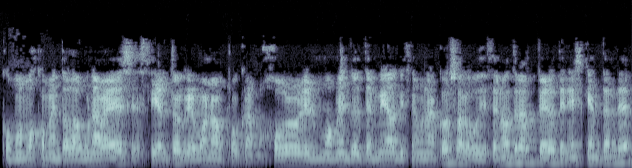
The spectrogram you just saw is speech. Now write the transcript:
como hemos comentado alguna vez, es cierto que, bueno, porque a lo mejor en un momento determinado dicen una cosa, luego dicen otra, pero tenéis que entender,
